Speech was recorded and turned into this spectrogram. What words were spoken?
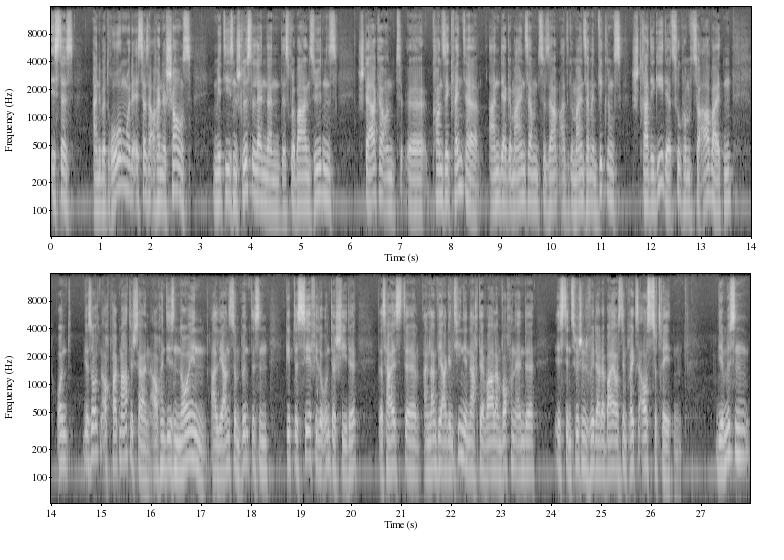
Ist das eine Bedrohung oder ist das auch eine Chance, mit diesen Schlüsselländern des globalen Südens stärker und äh, konsequenter an der gemeinsamen, Zusammen also gemeinsamen Entwicklungsstrategie der Zukunft zu arbeiten. Und wir sollten auch pragmatisch sein. Auch in diesen neuen Allianzen und Bündnissen gibt es sehr viele Unterschiede. Das heißt, äh, ein Land wie Argentinien nach der Wahl am Wochenende ist inzwischen wieder dabei, aus dem BRICS auszutreten. Wir müssen,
